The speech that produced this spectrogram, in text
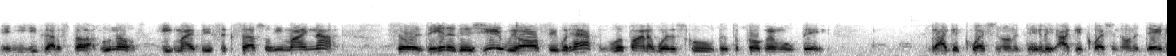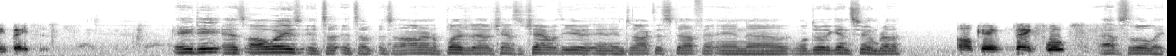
and he's got to spell out. Who knows? He might be successful. He might not. So at the end of this year, we all see what happens. We'll find out where the school, the, the program will be. But I get questioned on a daily. I get questioned on a daily basis. Ad, as always, it's a it's a it's an honor and a pleasure to have a chance to chat with you and, and talk this stuff, and, and uh, we'll do it again soon, brother. Okay, thanks, Swoops. Absolutely,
